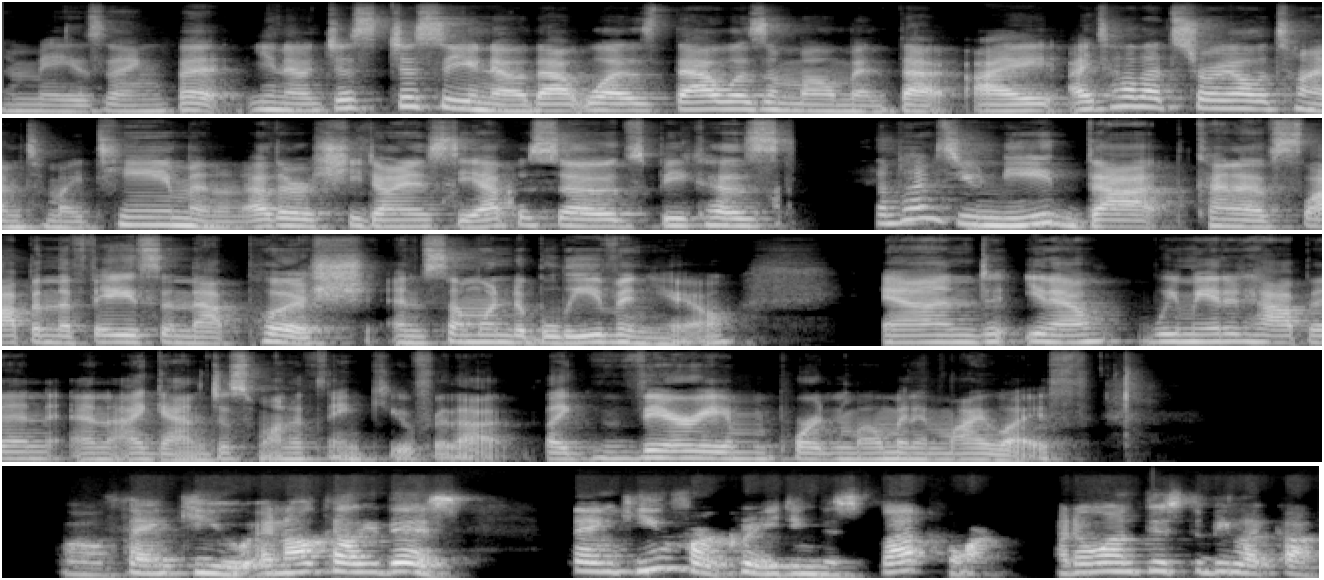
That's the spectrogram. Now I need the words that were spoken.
Amazing. But you know, just just so you know, that was that was a moment that I I tell that story all the time to my team and other She Dynasty episodes because sometimes you need that kind of slap in the face and that push and someone to believe in you. And you know, we made it happen and again, just want to thank you for that like very important moment in my life. Well, thank you. And I'll tell you this, thank you for creating this platform I don't want this to be like a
